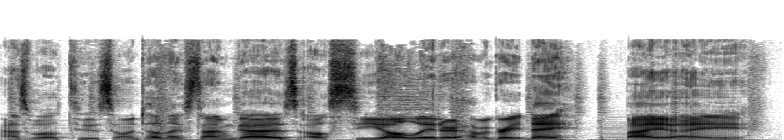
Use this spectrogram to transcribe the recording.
as well too. So until next time guys, I'll see y'all later. Have a great day. Bye bye.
